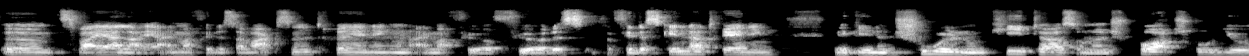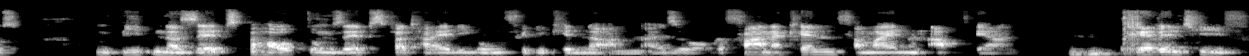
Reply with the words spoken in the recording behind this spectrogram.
äh, zweierlei. Einmal für das Erwachsenentraining und einmal für, für, das, für das Kindertraining. Wir gehen in Schulen und Kitas und in Sportstudios und bieten da Selbstbehauptung, Selbstverteidigung für die Kinder an. Also Gefahren erkennen, vermeiden und abwehren. Mhm. Präventiv.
